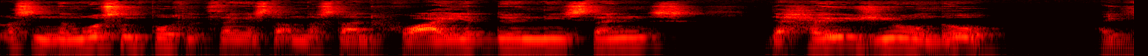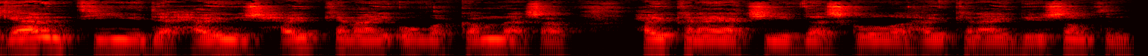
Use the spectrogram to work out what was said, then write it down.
listen, the most important thing is to understand why you're doing these things. The hows you will know. I guarantee you the hows, how can I overcome this or how can I achieve this goal or how can I do something?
